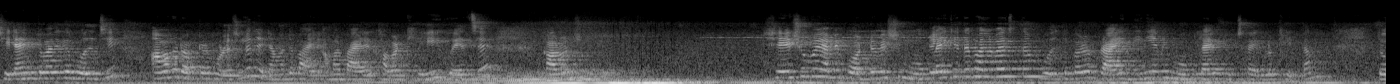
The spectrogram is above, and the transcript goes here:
সেটাই আমি তোমাদেরকে বলছি। আমাকে ডক্টর বলেছিল যে এটা আমাদের বাইরে আমার বাইরের খাবার খেয়েই হয়েছে। কারণ সেই সময় আমি বড্ড বেশি মোগলাই খেতে ভালোবাসতাম। বলতে পারো প্রায় দিনই আমি মোগলাই, ফুচকা এগুলো খেতাম। তো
